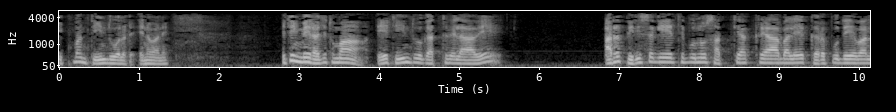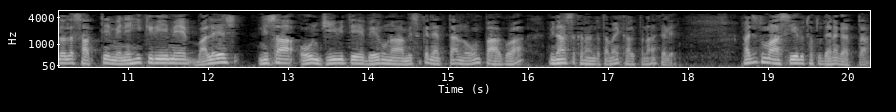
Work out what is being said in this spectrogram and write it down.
ඉක්මන් තීන්දුව වලට එනවනේ. ඉතින් මේ රජතුමා ඒ තීන්දුව ගත්ත වෙලාවේ අර පිරිසගේ තිබුණු සත්‍යක්‍රියා බලය කරපු දේවල් වල සත්‍ය මෙනෙහි කිරීමේ බලය නිසා ඔවුන් ජීවිතයේ බේරුණා මිසක නැත්තම් ඔවුන් පාගවා විනාශ කරන්න තමයි කල්පනා කළේ. රජතුමා සියලු තතු දැනගත්තා.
